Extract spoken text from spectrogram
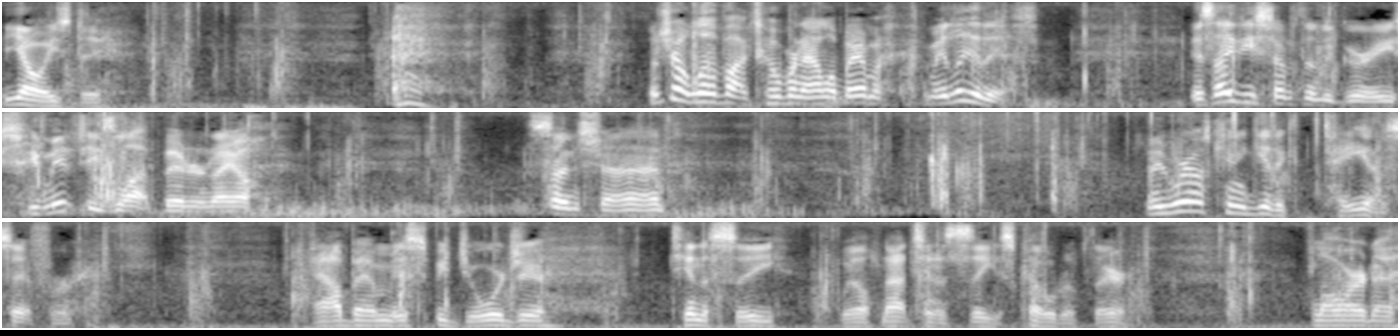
You always do. Don't y'all love October in Alabama? I mean, look at this. It's 80 something degrees. Humidity's a lot better now. Sunshine. I mean, where else can you get a tan except for Alabama, Mississippi, Georgia, Tennessee? Well, not Tennessee, it's cold up there. Florida.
